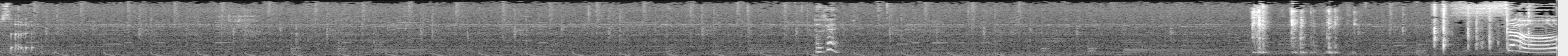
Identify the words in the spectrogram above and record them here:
Is that Okay. So,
